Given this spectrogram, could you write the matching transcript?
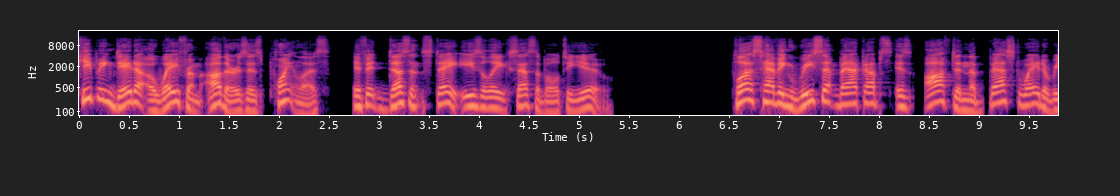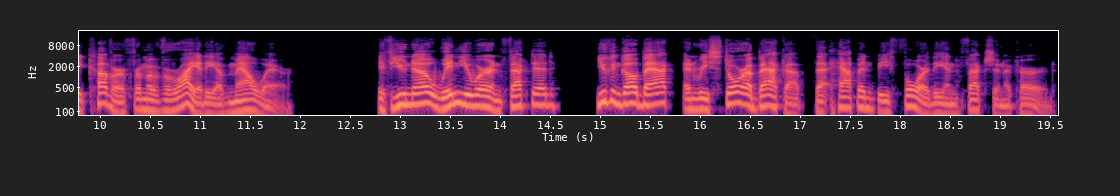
Keeping data away from others is pointless if it doesn't stay easily accessible to you. Plus, having recent backups is often the best way to recover from a variety of malware. If you know when you were infected, you can go back and restore a backup that happened before the infection occurred.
